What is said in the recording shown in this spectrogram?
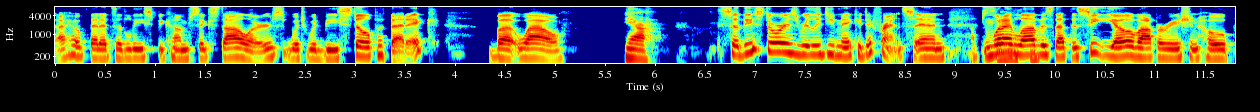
I hope that it's at least become six dollars, which would be still pathetic. But wow. Yeah. So these stories really do make a difference. And, and what I love is that the CEO of Operation Hope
